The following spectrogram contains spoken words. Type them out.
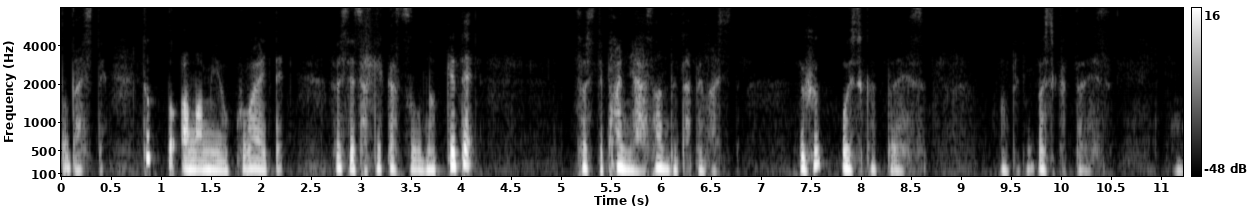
と出して、ちょっと甘みを加えて、そして酒粕を乗っけて、そしてパンに挟んで食べました。うふ、美味しかったです。本当に美味しかったです。うん、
